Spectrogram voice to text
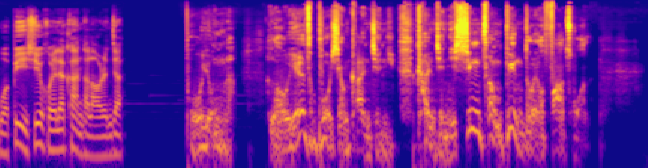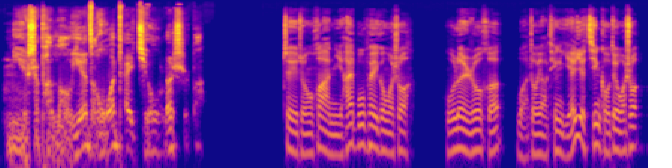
我必须回来看他老人家。不用了，老爷子不想看见你，看见你心脏病都要发作了。你是怕老爷子活太久了是吧？这种话你还不配跟我说。无论如何，我都要听爷爷亲口对我说。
